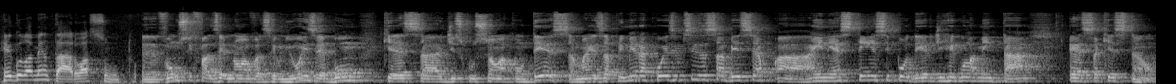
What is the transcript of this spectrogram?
regulamentar o assunto. É, vão se fazer novas reuniões, é bom que essa discussão aconteça, mas a primeira coisa é precisa saber se a, a ANS tem esse poder de regulamentar essa questão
